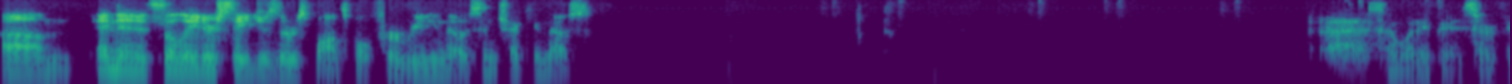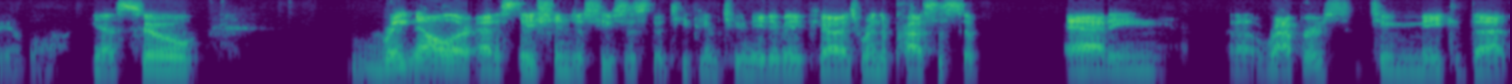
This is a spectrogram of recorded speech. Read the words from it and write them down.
Um, and then it's the later stages that are responsible for reading those and checking those. So what APIs are available? Yeah, so right now our attestation just uses the TPM2 native APIs. We're in the process of adding uh, wrappers to make that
